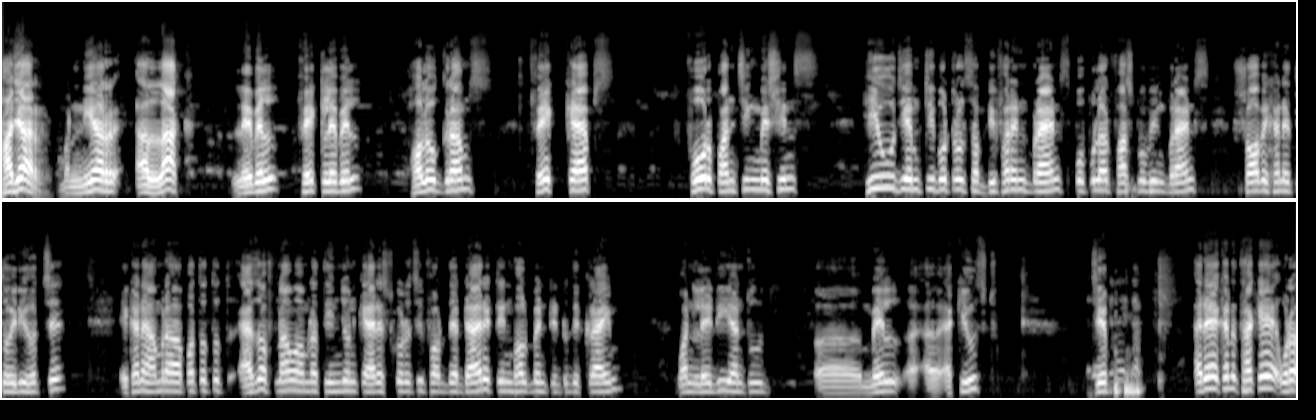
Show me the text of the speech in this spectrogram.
হাজার মানে near lakh level fake level holograms fake caps four punching machines huge empty bottles of different brands popular fast moving brands সব এখানে তৈরি হচ্ছে। এখানে আমরা আপাতত অ্যাজ অফ নাও আমরা তিনজনকে অ্যারেস্ট করেছি for the direct involvement into the crime one lady and two male accused যে আরে এখানে থাকে ওরা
